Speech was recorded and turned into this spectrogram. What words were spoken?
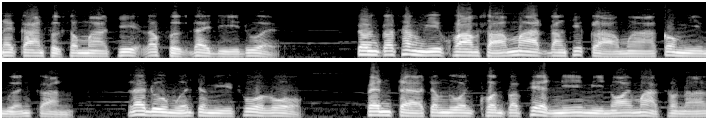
ในการฝึกสมาธิและฝึกได้ดีด้วย จนกระทั่งมีความสามารถดังที่กล่าวมาก็มีเหมือนกัน และดูเหมือนจะมีทั่วโลก เป็นแต่จำนวนคนประเภทนี้มีน้อยมากเท่านั้น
